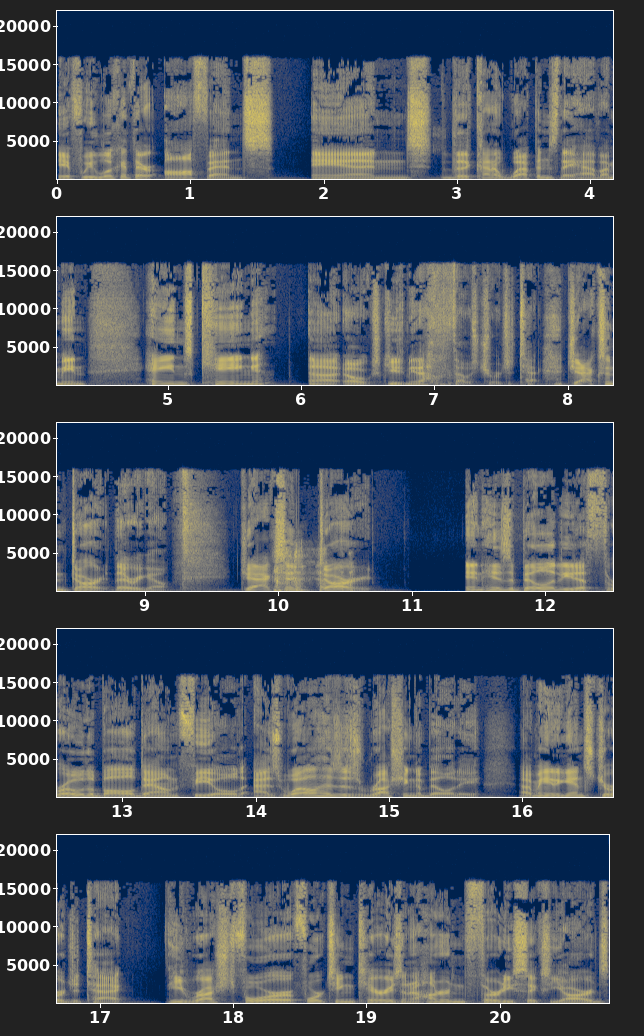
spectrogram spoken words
if we look at their offense and the kind of weapons they have, I mean, Haynes King uh, oh, excuse me. That, that was Georgia Tech. Jackson Dart. There we go. Jackson Dart and his ability to throw the ball downfield, as well as his rushing ability. I mean, against Georgia Tech, he rushed for 14 carries and 136 yards,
